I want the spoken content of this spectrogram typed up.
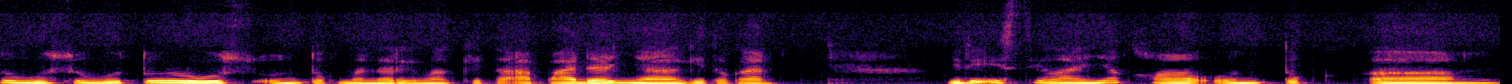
sungguh-sungguh tulus untuk menerima kita apa adanya gitu kan. Jadi istilahnya kalau untuk um,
